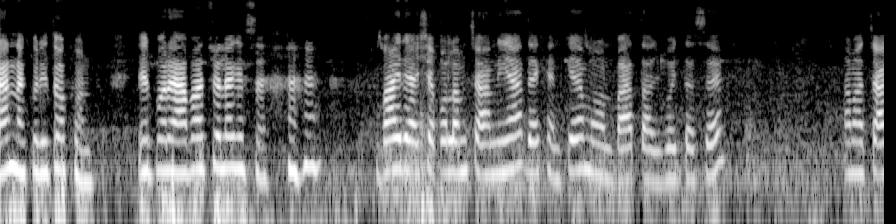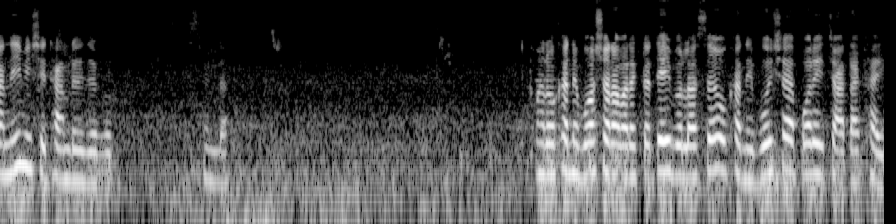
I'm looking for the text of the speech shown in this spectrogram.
রান্না করি তখন। এরপরে আবার চলে গেছে। বাইরে এসে পড়লাম চা নিয়া, দেখেন কেমন বাতাস বইতেছে। আমার চা নেই, মিশে ঠান্ডা হয়ে যাব। আর ওখানে বসার আবার একটা টেবিল আছে, ওখানে বসা পরে চাটা খাই।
